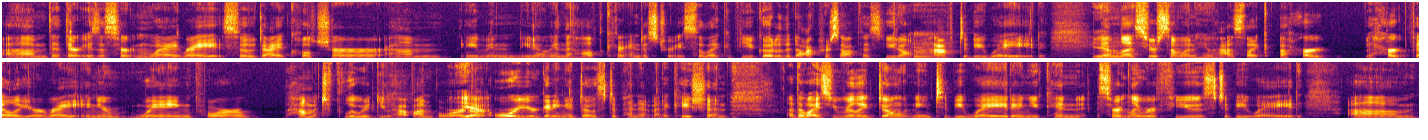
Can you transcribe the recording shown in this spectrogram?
um, that there is a certain way, right? So diet culture, um, even you know in the healthcare industry. So like if you go to the doctor's office, you don't have to be weighed Yeah. unless you're someone who has like a heart heart failure, right? And you're weighing for how much fluid you have on board Yeah. or, or you're getting a dose dependent medication. Otherwise, you really don't need to be weighed and you can certainly refuse to be weighed. Um,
